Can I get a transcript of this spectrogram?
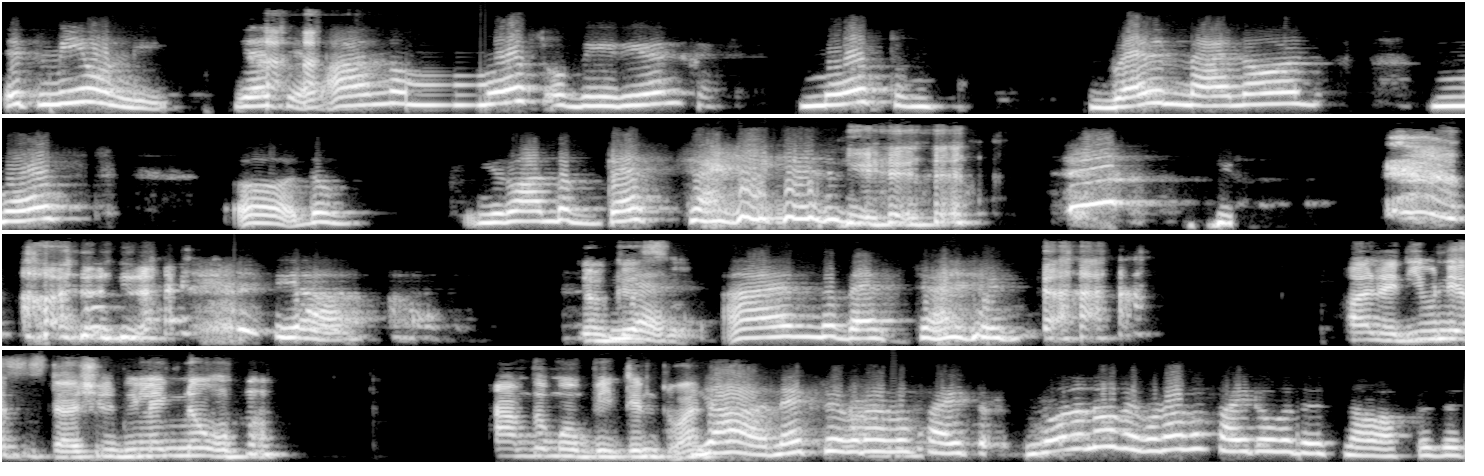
It's me only. Yes, yes. I'm the most obedient most well mannered, most uh, the you know I'm the best child. Yeah. Okay, yes, so. I'm the best child. All right, even your sister, she'll be like, no, I'm the more obedient one. Yeah, next we're gonna have a fight. No, no, no, we're gonna have a fight over this now after this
